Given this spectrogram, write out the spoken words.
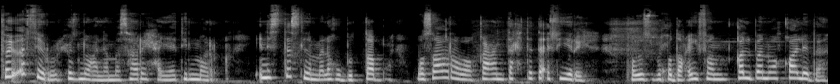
فيؤثر الحزن على مسار حياة المرء. إن استسلم له بالطبع وصار واقعا تحت تأثيره فيصبح ضعيفا قلبا وقالبا.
